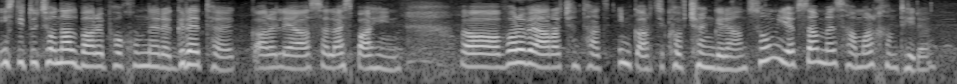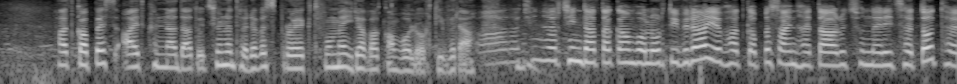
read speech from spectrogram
ինստիտուցիոնալ բարեփոխումները գրեթե կարելի է ասել այս պահին որևէ առաջընթաց իմ կարծիքով չեն գրանցում եւ սա մեզ համար խնդիր է հատկապես այդ քննադատությունը թերևս պրոյեկտվում է իրավական ոլորտի վրա։ Առաջին հերթին դատական ոլորտի վրա եւ հատկապես այն հայտարարություններից հետո, թե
